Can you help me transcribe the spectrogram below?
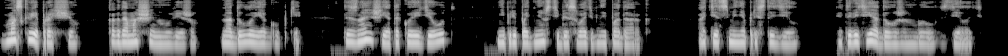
В Москве прощу, когда машину увижу. Надула я губки. Ты знаешь, я такой идиот, не преподнес тебе свадебный подарок. Отец меня пристыдил. Это ведь я должен был сделать.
